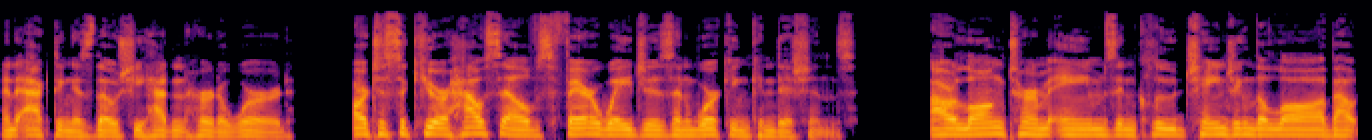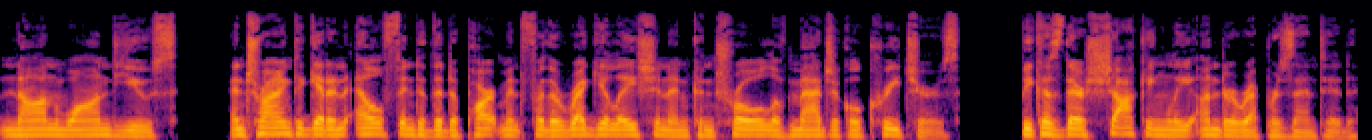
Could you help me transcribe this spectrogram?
and acting as though she hadn't heard a word, are to secure house elves fair wages and working conditions. Our long-term aims include changing the law about non-wand use and trying to get an elf into the Department for the Regulation and Control of Magical Creatures, because they're shockingly underrepresented.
